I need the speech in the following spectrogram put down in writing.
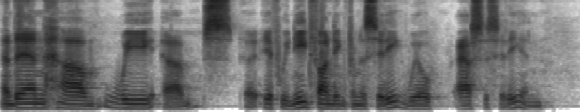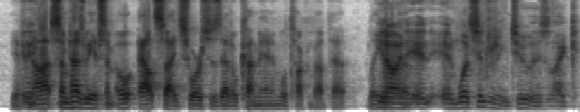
And then um, we, um, if we need funding from the city, we'll ask the city, and if not, sometimes we have some outside sources that'll come in, and we'll talk about that later. You know, and, and, and what's interesting too is like,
